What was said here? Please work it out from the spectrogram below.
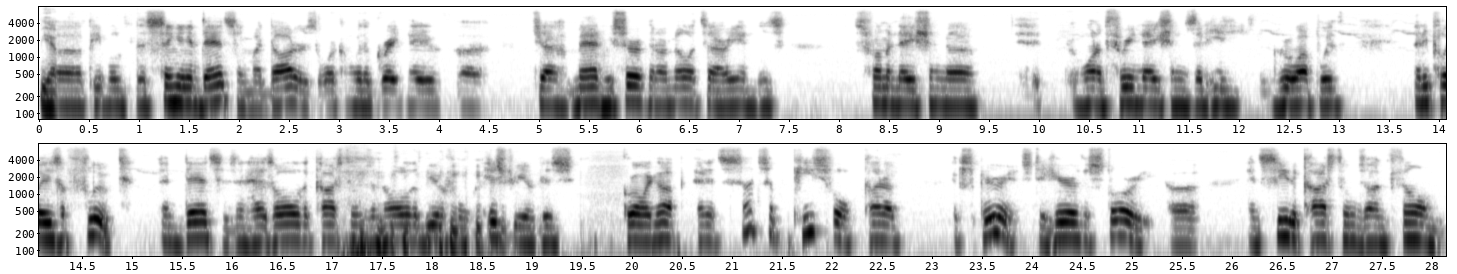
yeah. Uh, people the singing and dancing. My daughter is working with a great native uh, man who served in our military, and he's, he's from a nation, uh, one of three nations that he grew up with, and he plays a flute and dances and has all the costumes and all the beautiful history of his growing up. And it's such a peaceful kind of experience to hear the story uh, and see the costumes on film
